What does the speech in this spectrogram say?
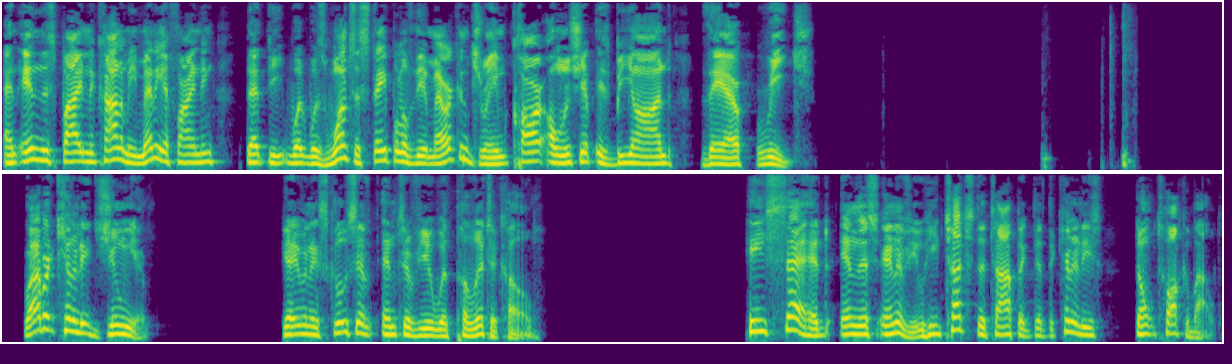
And in this Biden economy, many are finding that the what was once a staple of the American dream, car ownership, is beyond their reach. Robert Kennedy Jr. gave an exclusive interview with Politico. He said in this interview, he touched the topic that the Kennedys don't talk about,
